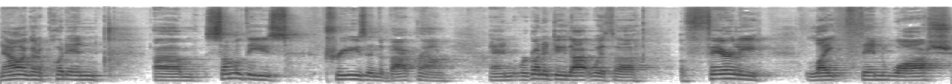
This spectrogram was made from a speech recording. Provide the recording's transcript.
now I'm gonna put in um, some of these trees in the background and we're gonna do that with a, a fairly light thin wash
